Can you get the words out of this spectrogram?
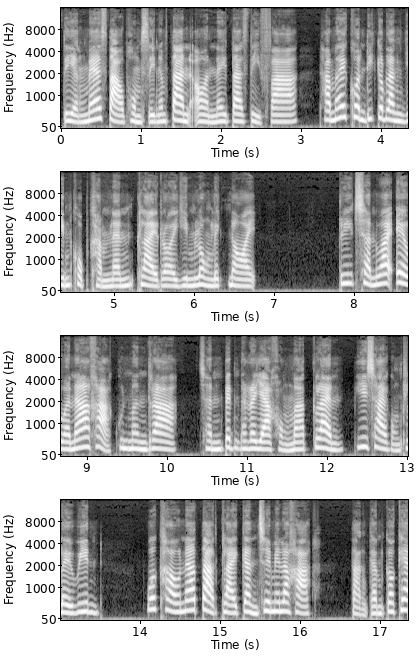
เสียงแม่สาวผมสีน้ำตาลอ่อนในตาสีฟ้าทำให้คนที่กำลังยิ้มขบขำนั้น คลายรอยยิ้มลงเล็กน้อย เรียกฉันว่าเอวาน่าค่ะ คุณมันตรา ฉันเป็นภรรยาของมาร์กแกลน พี่ชายของเคลวิน พวกเขาหน้าตาคล้ายกันใช่ไหมล่ะคะ ต่างกันก็แค่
